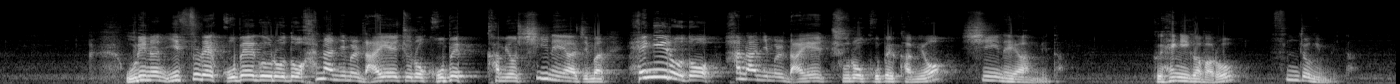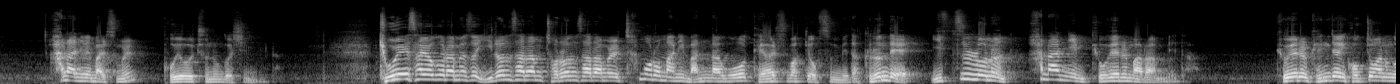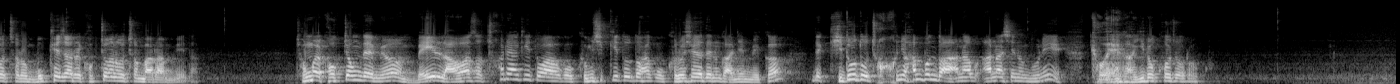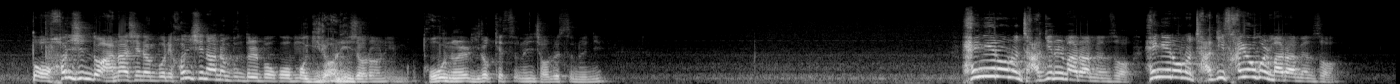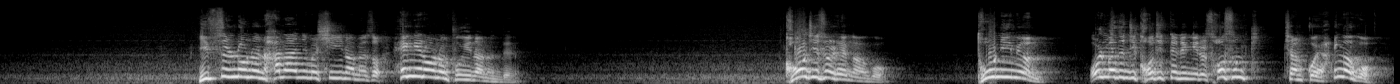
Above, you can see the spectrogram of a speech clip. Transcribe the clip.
우리는 입술의 고백으로도 하나님을 나의 주로 고백하며 시인해야 하지만 행위로도 하나님을 나의 주로 고백하며 시인해야 합니다. 그 행위가 바로 순종입니다. 하나님의 말씀을 보여주는 것입니다. 교회 사역을 하면서 이런 사람 저런 사람을 참으로 많이 만나고 대할 수밖에 없습니다. 그런데 입술로는 하나님 교회를 말합니다. 교회를 굉장히 걱정하는 것처럼 목회자를 걱정하는 것처럼 말합니다. 정말 걱정되면 매일 나와서 철야 기도 하고 금식 기도도 하고 그러셔야 되는 거 아닙니까? 근데 기도도 전혀 한 번도 안 하시는 분이 교회가 이렇고 저렇고 또 헌신도 안 하시는 분이 헌신하는 분들 보고 뭐 이러니 저러니 뭐 돈을 이렇게 쓰느니 저를 쓰느니 행위로는 자기를 말하면서 행위로는 자기 사역을 말하면서 입술로는 하나님을 시인하면서 행위로는 부인하는데요. 거짓을 행하고 돈이면 얼마든지 거짓된 행위를 서슴지 않고 행하고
